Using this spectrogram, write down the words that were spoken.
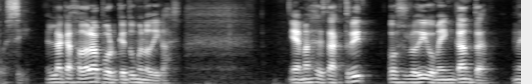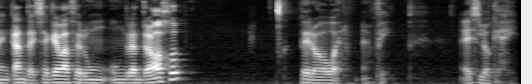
Pues sí, es la cazadora porque tú me lo digas. Y además esta actriz, os lo digo, me encanta, me encanta y sé que va a hacer un, gran trabajo. Pero bueno, en fin, es lo que hay.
